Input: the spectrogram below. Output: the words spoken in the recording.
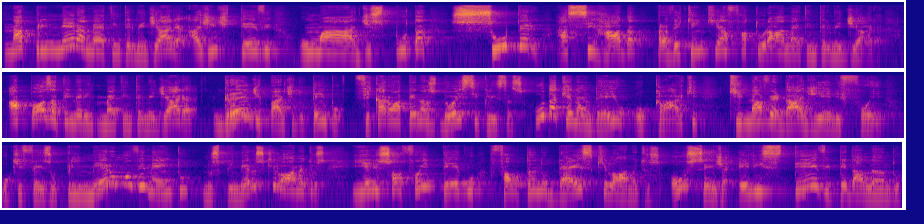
na primeira meta intermediária, a gente teve uma disputa super acirrada para ver quem que ia faturar a meta intermediária. Após a primeira meta intermediária, grande parte do tempo ficaram apenas dois ciclistas. O da Cannondale, o Clark, que na verdade ele foi o que fez o primeiro movimento nos primeiros quilômetros e ele só foi pego faltando 10 quilômetros. Ou seja, ele esteve pedalando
